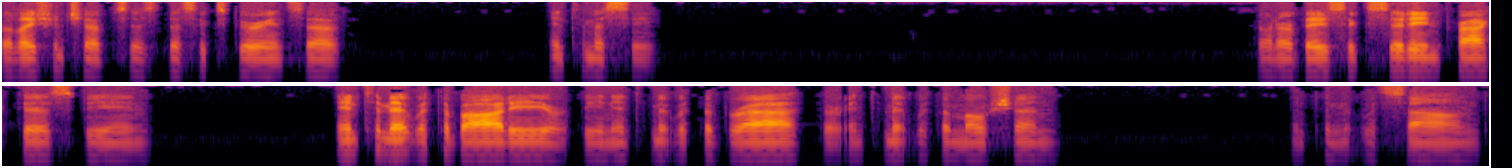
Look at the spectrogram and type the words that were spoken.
relationships is this experience of intimacy. So in our basic sitting practice, being intimate with the body or being intimate with the breath or intimate with emotion, intimate with sound,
